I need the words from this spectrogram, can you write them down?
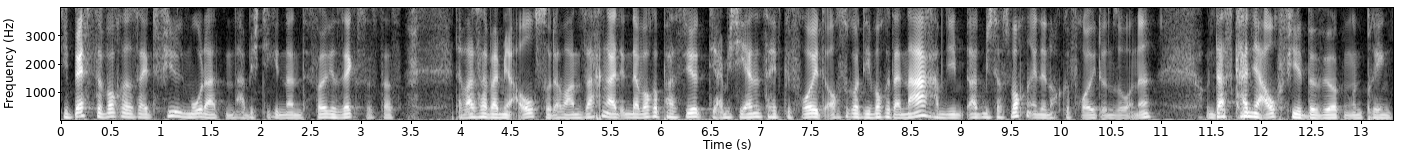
die beste Woche seit vielen Monaten, habe ich die genannt. Folge 6 ist das da war das halt bei mir auch so. Da waren Sachen halt in der Woche passiert, die haben mich die ganze Zeit gefreut. Auch sogar die Woche danach haben die, hat mich das Wochenende noch gefreut und so, ne? Und das kann ja auch viel bewirken und bringen.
